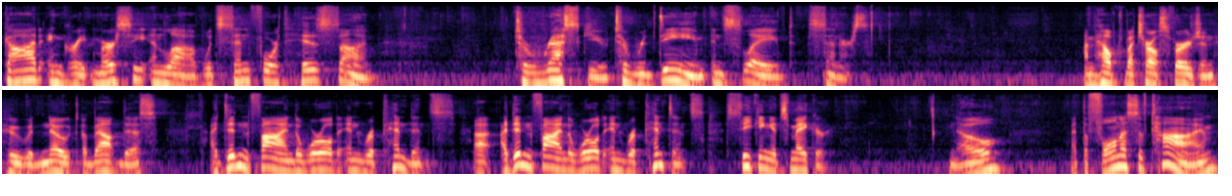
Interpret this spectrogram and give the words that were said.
God, in great mercy and love, would send forth His Son to rescue, to redeem enslaved sinners. I'm helped by Charles Spurgeon, who would note about this I didn't find the world in repentance. Uh, I didn't find the world in repentance seeking its maker. No, at the fullness of time,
